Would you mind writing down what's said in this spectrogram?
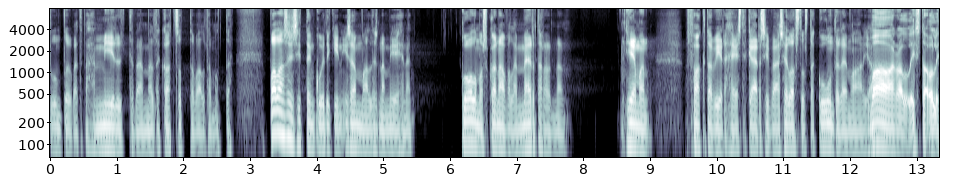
tuntuivat vähän miellyttävämmältä katsottavalta, mutta palasin sitten kuitenkin isänmaallisena miehenä kolmoskanavalle Mertarannan hieman faktavirheistä kärsivää selostusta kuuntelemaan. Ja vaarallista oli.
